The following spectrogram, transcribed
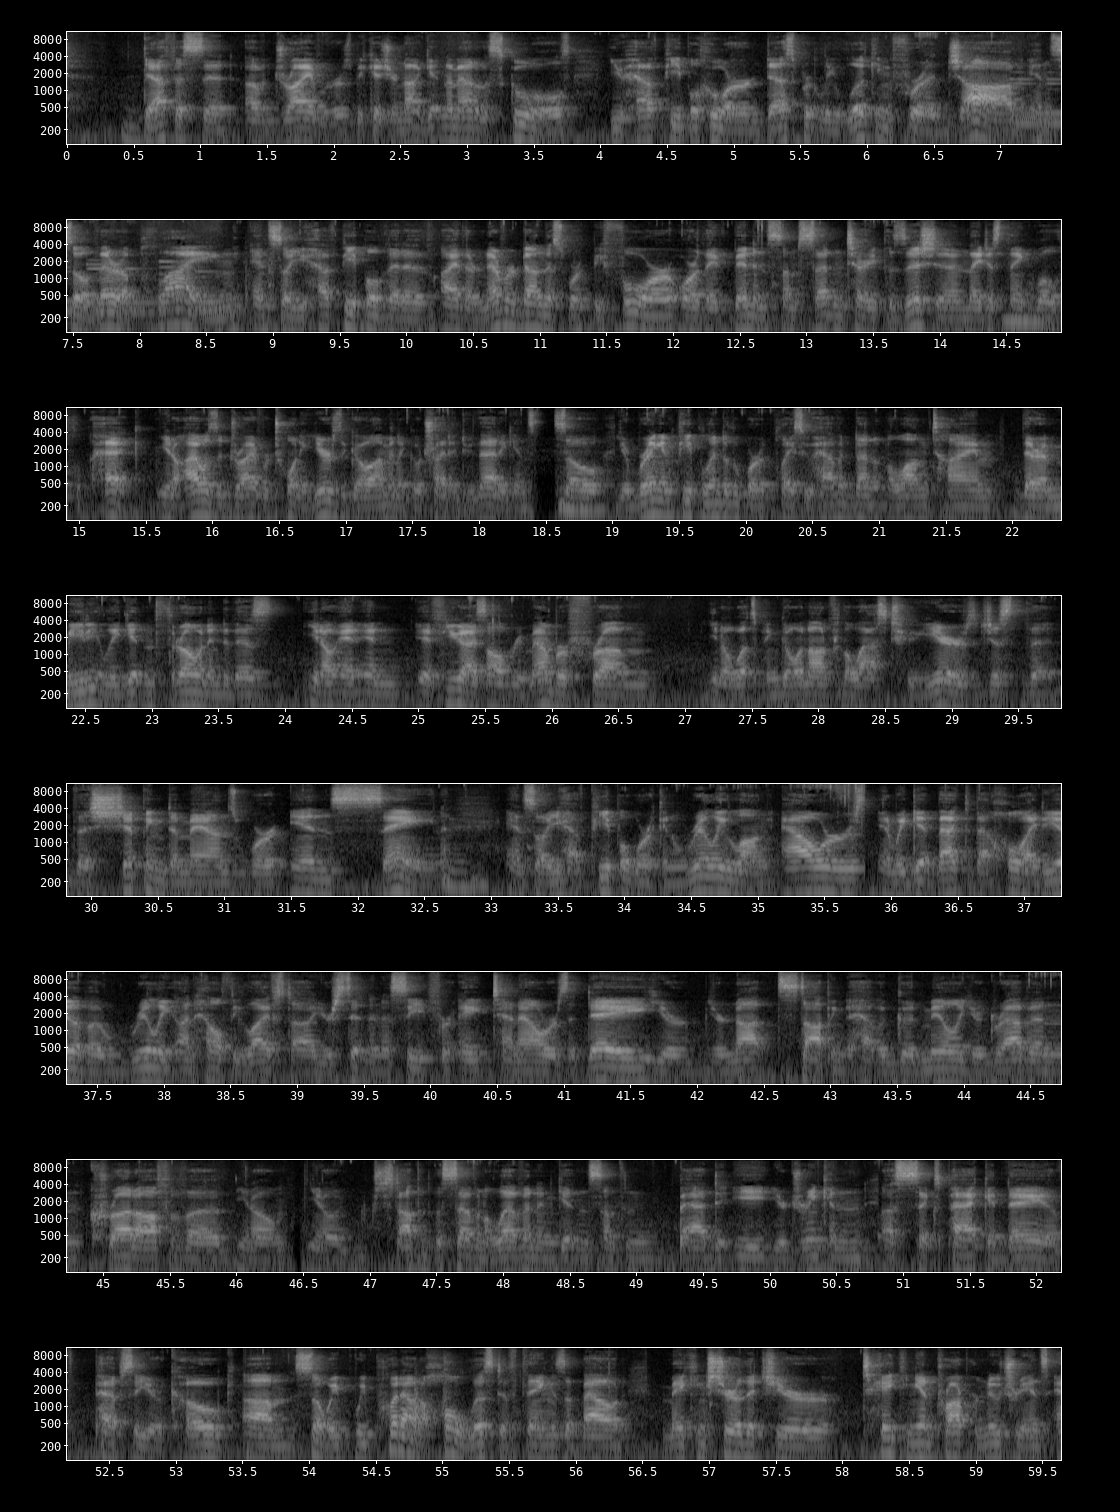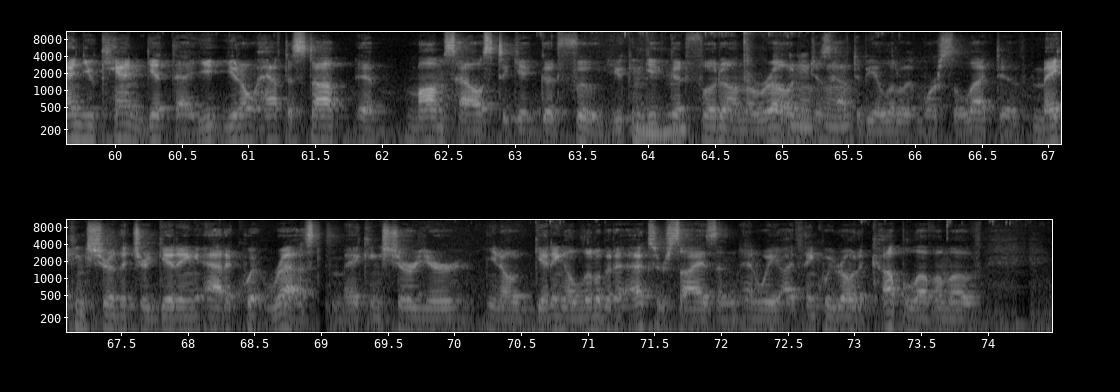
deficit of drivers because you're not getting them out of the schools. You have people who are desperately looking for a job and so they're applying and so you have people that have either never done this work before or they've been in some sedentary position and they just think well heck you know i was a driver 20 years ago i'm going to go try to do that again. So mm-hmm. you're bringing people into the workplace who haven't done it in a long time. They're immediately getting thrown into this you know and, and if you guys all remember from you know what's been going on for the last two years, just the the shipping demands were insane, mm. And so you have people working really long hours, and we get back to that whole idea of a really unhealthy lifestyle. You're sitting in a seat for eight, ten hours a day. You're you're not stopping to have a good meal. You're grabbing crud off of a you know you know stopping to the 7-Eleven and getting something bad to eat. You're drinking a six pack a day of Pepsi or Coke. Um, so we we put out a whole list of things about making sure that you're taking in proper nutrients and you can get that you, you don't have to stop at mom's house to get good food you can mm-hmm. get good food on the road mm-hmm. you just have mm-hmm. to be a little bit more selective making sure that you're getting adequate rest making sure you're you know getting a little bit of exercise and, and we i think we wrote a couple of them of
